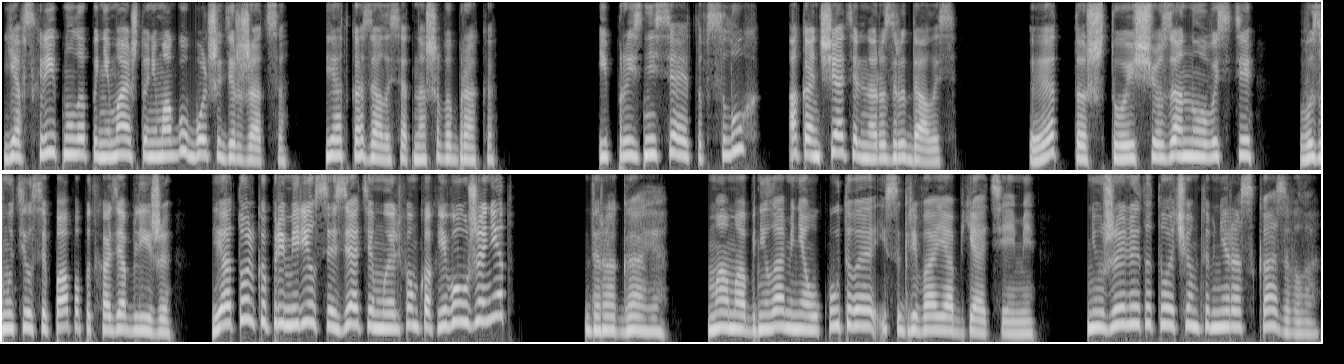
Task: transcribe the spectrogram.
Я всхлипнула, понимая, что не могу больше держаться. И отказалась от нашего брака. И, произнеся это вслух, окончательно разрыдалась. «Это что еще за новости?» – возмутился папа, подходя ближе. «Я только примирился с зятем эльфом, как его уже нет?» «Дорогая», – мама обняла меня, укутывая и согревая объятиями. «Неужели это то, о чем ты мне рассказывала?»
